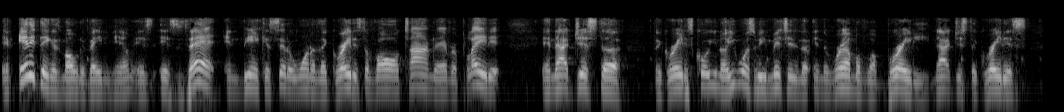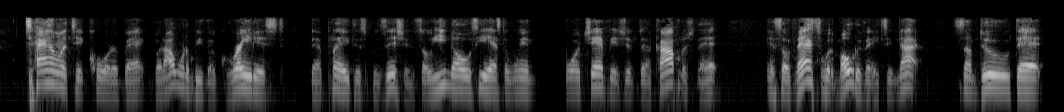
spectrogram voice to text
If anything is motivating him, is is that and being considered one of the greatest of all time to ever played it, and not just the the greatest core. You know, he wants to be mentioned in the, in the realm of a Brady, not just the greatest talented quarterback, but I want to be the greatest that played this position. So he knows he has to win more championships to accomplish that. And so that's what motivates him, not some dude that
